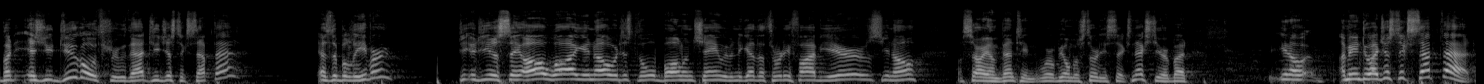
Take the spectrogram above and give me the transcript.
But as you do go through that, do you just accept that as a believer? Do you just say, oh, well, you know, we're just the old ball and chain. We've been together 35 years, you know? Oh, sorry, I'm venting. We'll be almost 36 next year. But, you know, I mean, do I just accept that?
